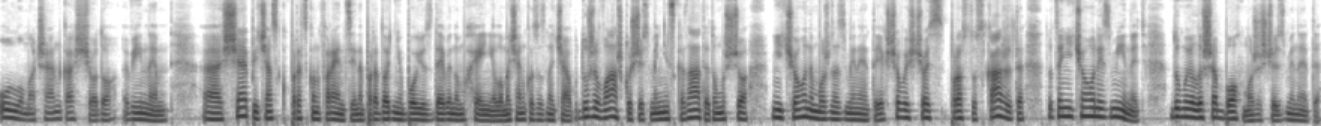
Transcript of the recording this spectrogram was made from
у Ломаченка щодо війни? Е, Ще під час прес-конференції напередодні бою з Девіном Хейні Ломаченко зазначав: дуже важко щось мені сказати, тому що нічого не можна змінити. Якщо ви щось просто скажете, то це нічого не змінить. Думаю, лише Бог може щось змінити.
